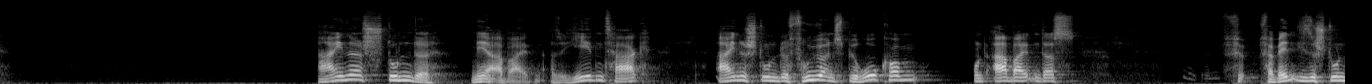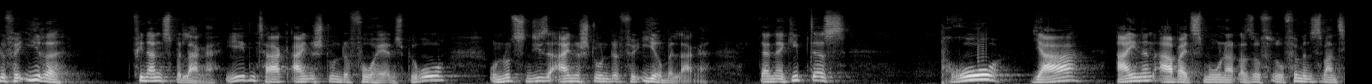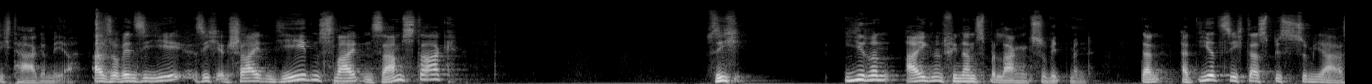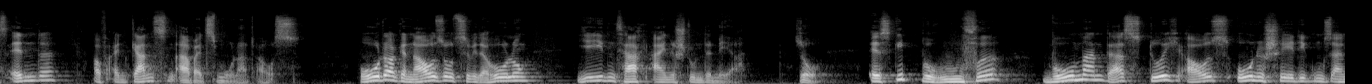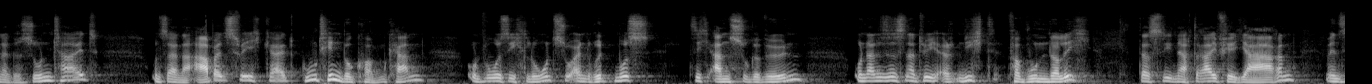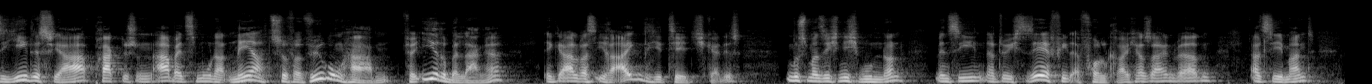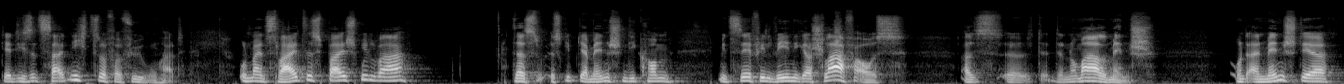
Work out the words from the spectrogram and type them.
eine Stunde mehr arbeiten, also jeden Tag eine Stunde früher ins Büro kommen und arbeiten das verwenden diese Stunde für ihre Finanzbelange. Jeden Tag eine Stunde vorher ins Büro und nutzen diese eine Stunde für ihre Belange. Dann ergibt das pro Jahr einen Arbeitsmonat, also so 25 Tage mehr. Also wenn Sie je, sich entscheiden, jeden zweiten Samstag sich Ihren eigenen Finanzbelangen zu widmen, dann addiert sich das bis zum Jahresende auf einen ganzen Arbeitsmonat aus. Oder genauso zur Wiederholung, jeden Tag eine Stunde mehr. So, es gibt Berufe, wo man das durchaus ohne Schädigung seiner Gesundheit und seiner Arbeitsfähigkeit gut hinbekommen kann und wo es sich lohnt, so einen Rhythmus sich anzugewöhnen. Und dann ist es natürlich nicht verwunderlich, dass Sie nach drei, vier Jahren, wenn Sie jedes Jahr praktisch einen Arbeitsmonat mehr zur Verfügung haben für Ihre Belange, egal was Ihre eigentliche Tätigkeit ist, muss man sich nicht wundern, wenn Sie natürlich sehr viel erfolgreicher sein werden als jemand, der diese Zeit nicht zur Verfügung hat. Und mein zweites Beispiel war, dass es gibt ja Menschen, die kommen mit sehr viel weniger Schlaf aus als äh, der Normalmensch. Und ein Mensch, der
